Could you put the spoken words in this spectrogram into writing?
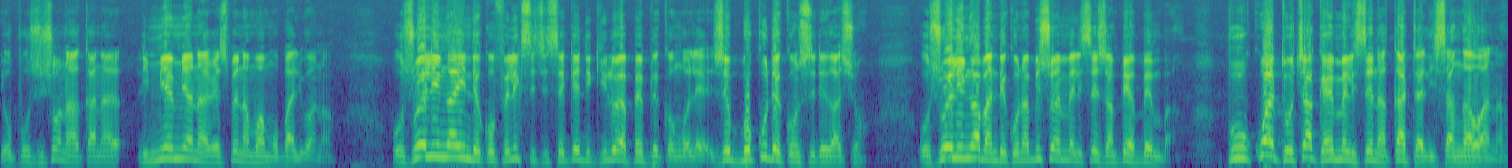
ya opposition na akana limiemia na respect na mwa mobali wana ozweli ngai ndeko Felix Tshisekedi kilo ya peuple congolais j'ai beaucoup de considération ozweli ngai bandeko na biso MLC Jean-Pierre Bemba pourquoi totyaka mlc na kati ya lisanga wana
